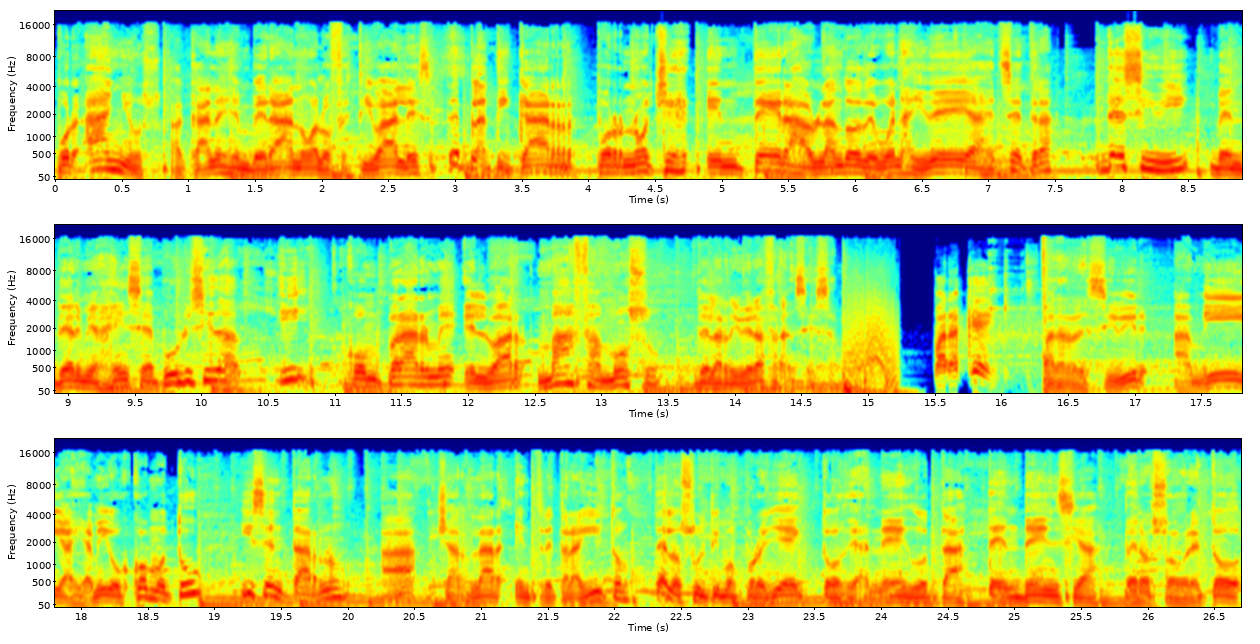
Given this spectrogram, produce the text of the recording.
por años a Cannes en verano, a los festivales, de platicar por noches enteras hablando de buenas ideas, etc., decidí vender mi agencia de publicidad y comprarme el bar más famoso de la Ribera Francesa. ¿Para qué? Para recibir amigas y amigos como tú y sentarnos a charlar entre traguitos de los últimos proyectos, de anécdotas, tendencias, pero sobre todo,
